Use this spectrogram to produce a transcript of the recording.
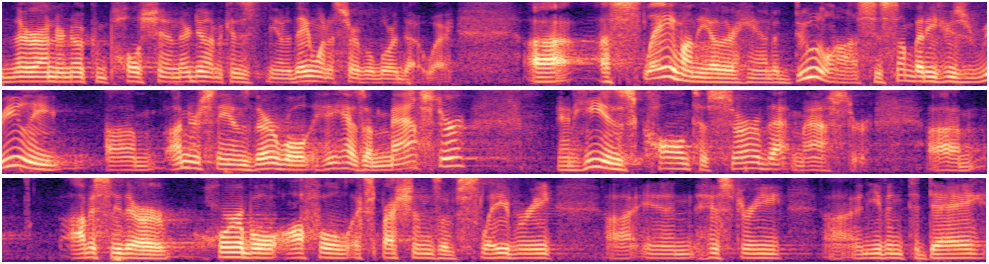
they're under no compulsion. They're doing it because you know, they want to serve the Lord that way. Uh, a slave, on the other hand, a doulos, is somebody who's really um, understands their role. He has a master, and he is called to serve that master. Um, obviously, there are horrible, awful expressions of slavery uh, in history, uh, and even today,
